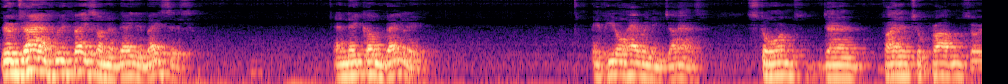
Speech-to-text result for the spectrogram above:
There are giants we face on a daily basis. And they come daily. If you don't have any giants, storms, giant financial problems, or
